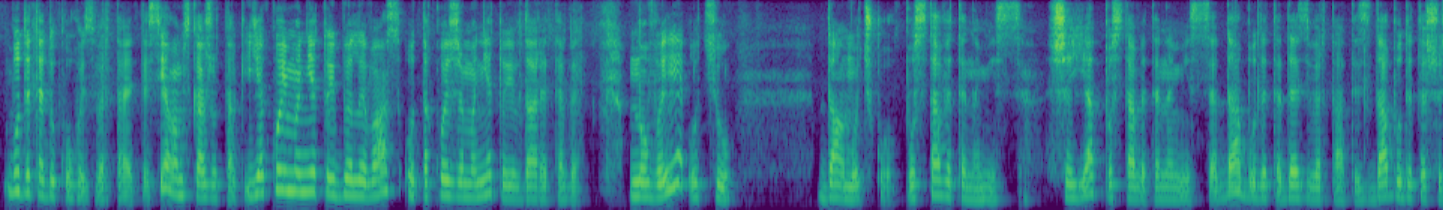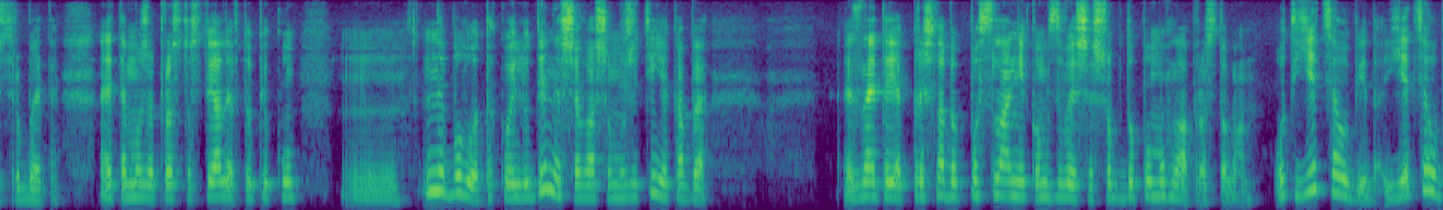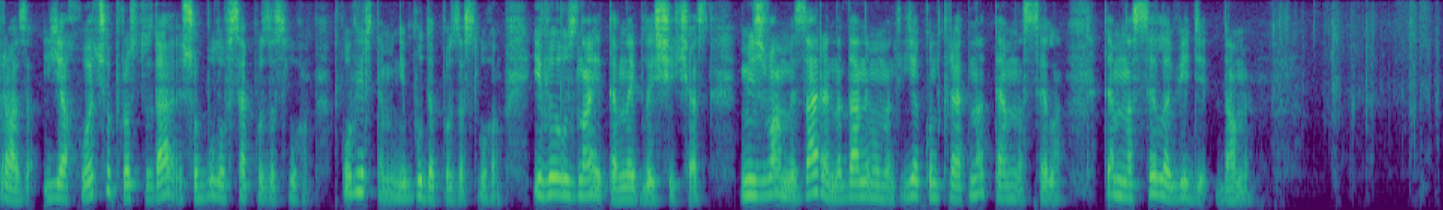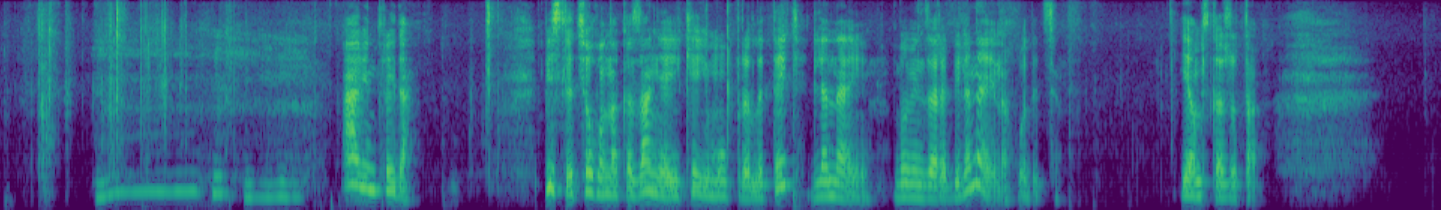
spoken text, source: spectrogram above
будете до когось звертаєтесь. Я вам скажу так: якою монетою били вас, от такою же монетою вдарите ви. Но ви оцю дамочку поставите на місце. Ще як поставите на місце? Да, будете десь звертатись, да, будете щось робити. Знаєте, може, просто стояли в топіку. Не було такої людини ще в вашому житті, яка би. Знаєте, як прийшла би посланником звише, щоб допомогла просто вам. От є ця обіда, є ця образа, і я хочу просто, да, щоб було все по заслугам. Повірте мені, буде по заслугам. І ви узнаєте в найближчий час. Між вами зараз на даний момент є конкретна темна сила. Темна сила віді дами. А він прийде. Після цього наказання, яке йому прилетить для неї, бо він зараз біля неї знаходиться. Я вам скажу так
